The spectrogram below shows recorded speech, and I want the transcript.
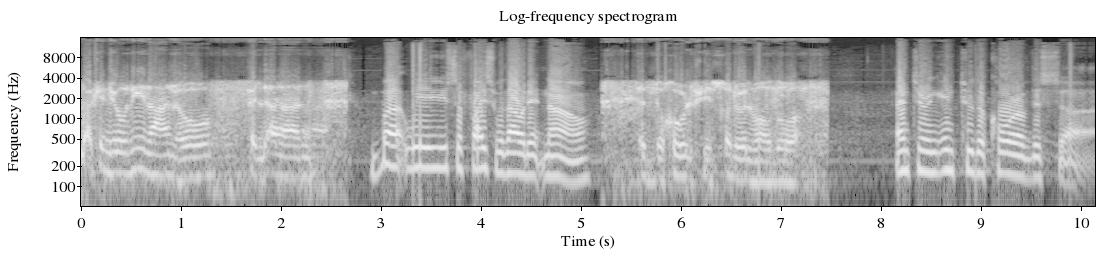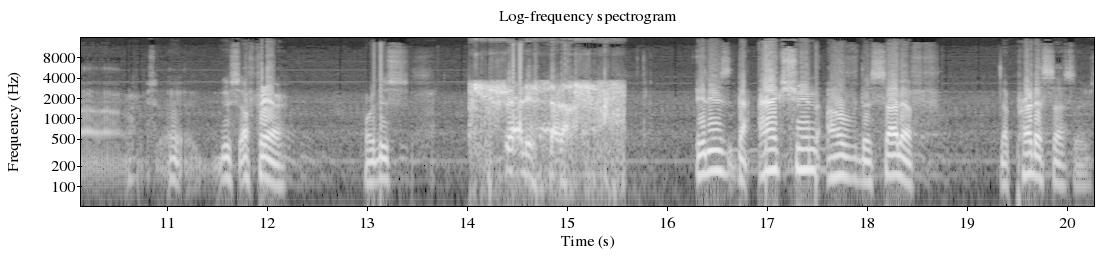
لكن يغنينا عنه الآن but we suffice without it now الدخول في صلب الموضوع entering into the core of this uh, uh, this affair or this it is the action of the salaf the predecessors.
